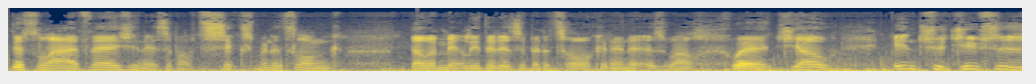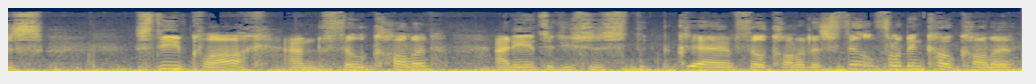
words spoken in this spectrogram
This live version is about six minutes long, though admittedly there is a bit of talking in it as well, where Joe introduces Steve Clark and Phil Collen, and he introduces uh, Phil Collen as Phil Flamenco Collen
